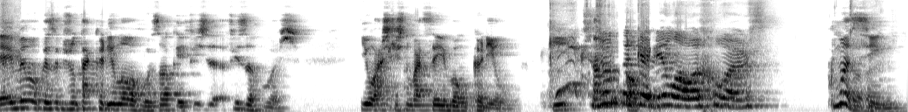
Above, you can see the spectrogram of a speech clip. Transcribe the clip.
É a mesma coisa que juntar caril ao arroz. Ok, fiz, fiz arroz. E eu acho que isto não vai sair bom, caril. Quem é que sabe? Junta Oh, caril ao arroz. Como assim?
